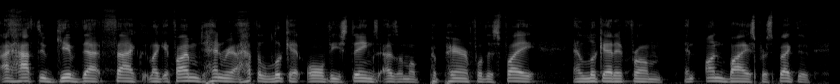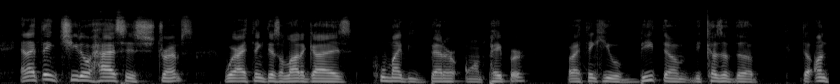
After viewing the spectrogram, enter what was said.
I have to give that fact. Like if I'm Henry, I have to look at all these things as I'm preparing for this fight and look at it from an unbiased perspective. And I think Chito has his strengths where I think there's a lot of guys who might be better on paper, but I think he will beat them because of the the, un-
